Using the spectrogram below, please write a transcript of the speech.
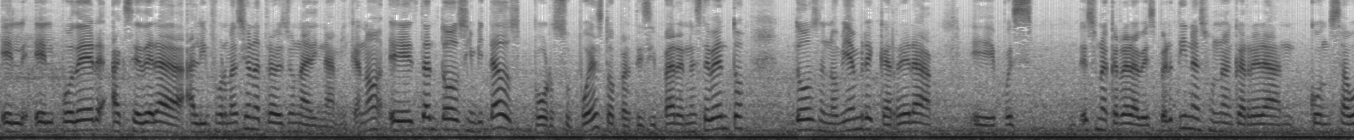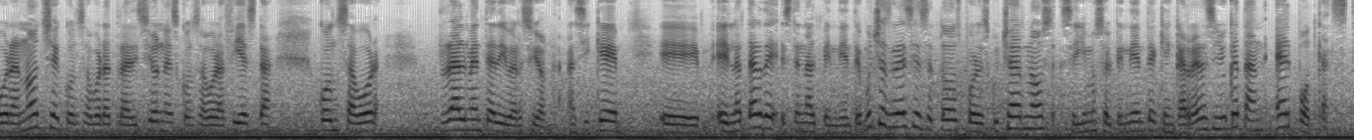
el, el, poder acceder a, a, la información a través de una dinámica. ¿no? Eh, están todos invitados, por supuesto, a participar en este evento. 2 de noviembre, carrera pues es una carrera vespertina, es una carrera con sabor a noche, con sabor a tradiciones, con sabor a fiesta, con sabor realmente a diversión. Así que eh, en la tarde estén al pendiente. Muchas gracias a todos por escucharnos. Seguimos al pendiente aquí en Carreras en Yucatán, el podcast.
